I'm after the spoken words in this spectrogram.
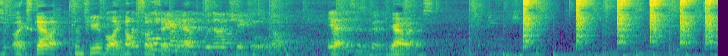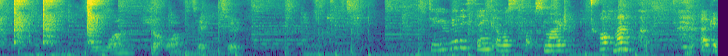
just, like scared, like confused, but like not But so hold your shaky. head Yeah. without shaking, you know? Yeah, Yeah. this is good. yeah, like this. Scene one, shot one, take two. Do you really think I was smart? Oh man. okay.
